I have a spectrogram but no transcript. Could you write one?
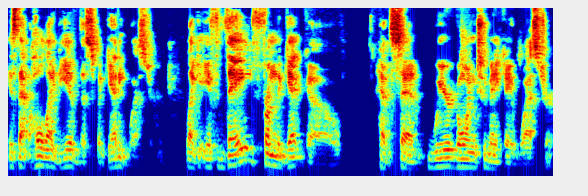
is that whole idea of the spaghetti Western like if they from the get go had said, we're going to make a Western,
